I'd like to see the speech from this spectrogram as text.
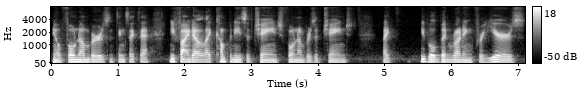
you know, phone numbers and things like that. And you find out like companies have changed, phone numbers have changed. Like people have been running for years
